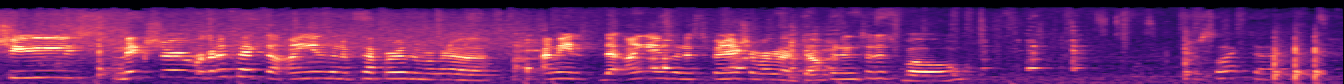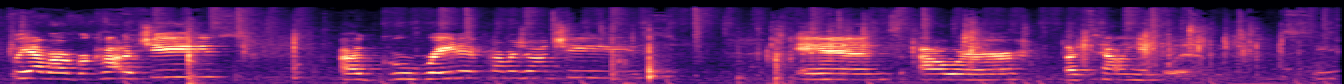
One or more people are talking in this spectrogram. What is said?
cheese mixture. We're gonna take the onions and the peppers, and we're gonna, I mean, the onions and the spinach, and we're gonna dump it into this bowl, just like that. We have our ricotta cheese our grated Parmesan cheese, and our Italian blend. See?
